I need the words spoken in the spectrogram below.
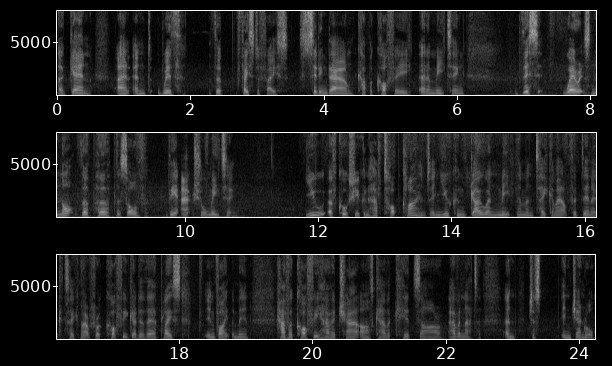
Again, and, and with the face to face, sitting down, cup of coffee at a meeting, this where it's not the purpose of the actual meeting. You, of course, you can have top clients and you can go and meet them and take them out for dinner, take them out for a coffee, go to their place, invite them in, have a coffee, have a chat, ask how the kids are, have a natter, and just in general.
